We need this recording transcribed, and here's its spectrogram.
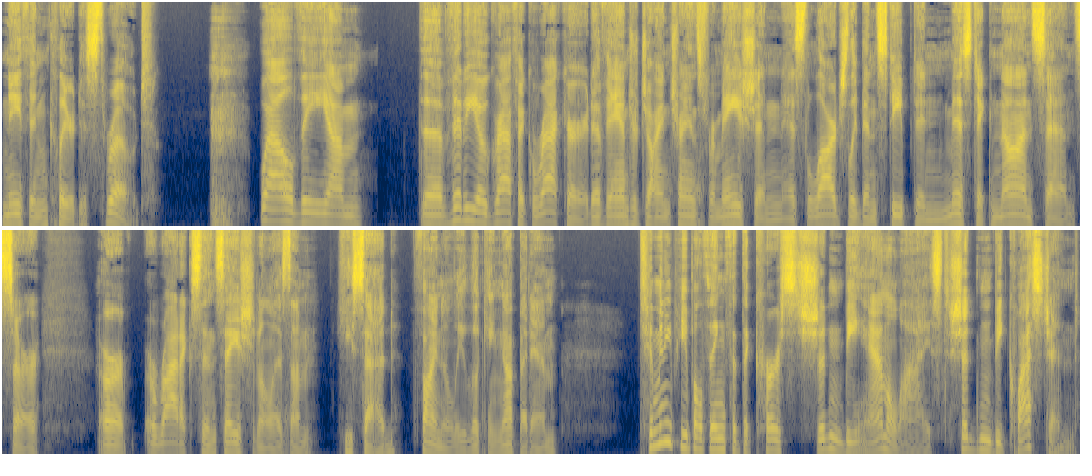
Nathan cleared his throat. well, the, um, the videographic record of androgyne transformation has largely been steeped in mystic nonsense or, or erotic sensationalism, he said, finally looking up at him. Too many people think that the curse shouldn't be analyzed, shouldn't be questioned.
